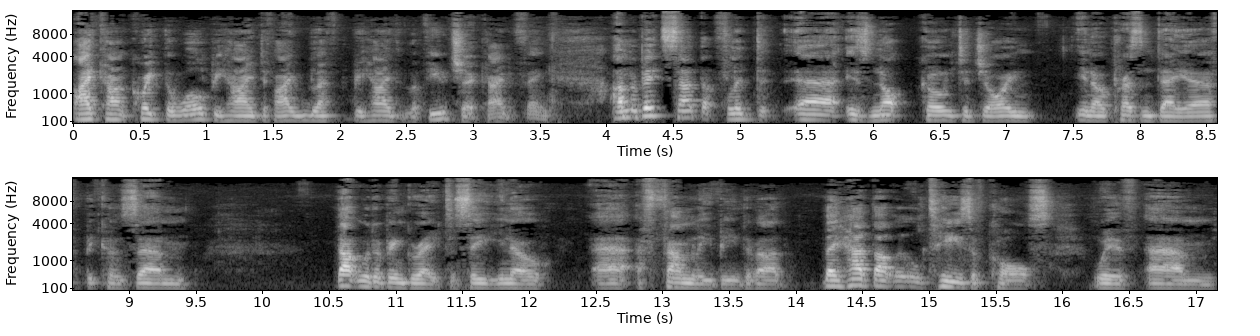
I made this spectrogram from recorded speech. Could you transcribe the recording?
I can't quake the world behind if I'm left behind in the future, kind of thing. I'm a bit sad that Flint uh, is not going to join, you know, present day Earth because um, that would have been great to see, you know, uh, a family being developed. They had that little tease, of course, with, um,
